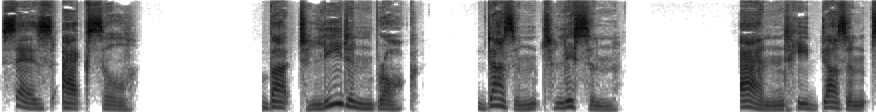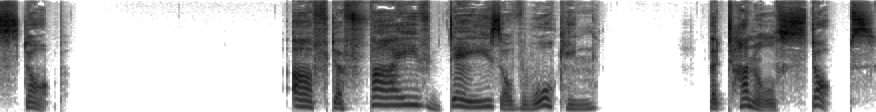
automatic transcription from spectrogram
says Axel. But Liedenbrock doesn't listen. And he doesn't stop. After five days of walking, the tunnel stops.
